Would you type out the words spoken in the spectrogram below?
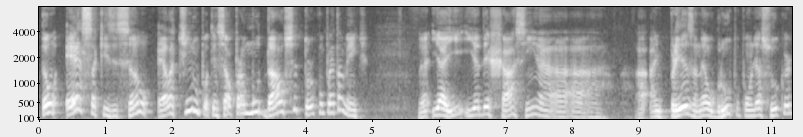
Então essa aquisição ela tinha um potencial para mudar o setor completamente. Né? E aí ia deixar assim a, a, a, a empresa, né, o grupo Pão de Açúcar,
